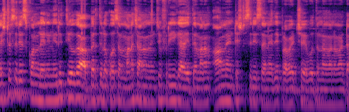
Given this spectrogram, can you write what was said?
టెస్ట్ సిరీస్ కొనలేని నిరుద్యోగ అభ్యర్థుల కోసం మన ఛానల్ నుంచి ఫ్రీగా అయితే మనం ఆన్లైన్ టెస్ట్ సిరీస్ అనేది ప్రొవైడ్ చేయబోతున్నాం అనమాట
